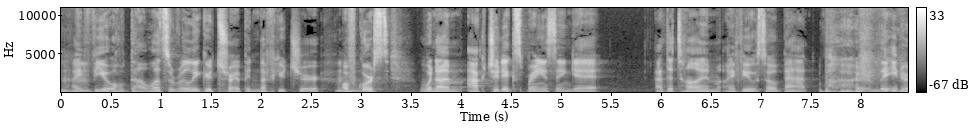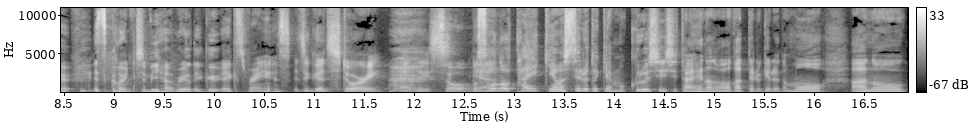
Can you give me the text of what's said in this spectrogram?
I mm-hmm. feel oh, that was a really good trip in the future. Of mm-hmm. course, when I'm actually experiencing it, at the time I feel so bad, but later it's going to be a really good experience. It's a good story, at least. そう、Yeah. その体験をしてるときはもう苦しいし大変なのは分かってるけれども、あの、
